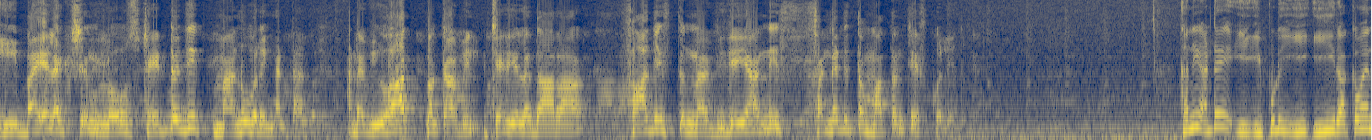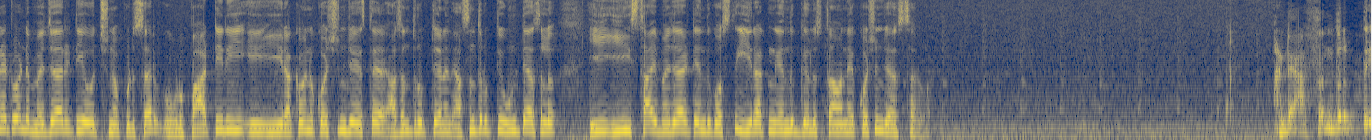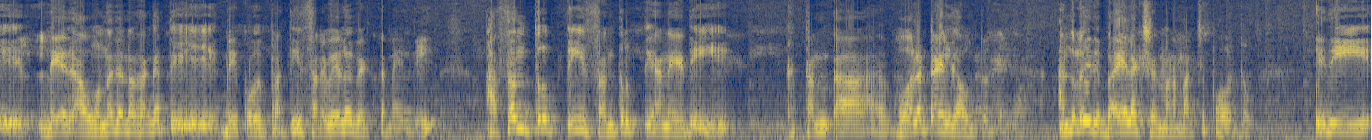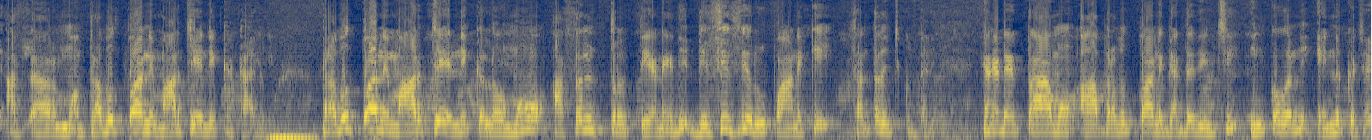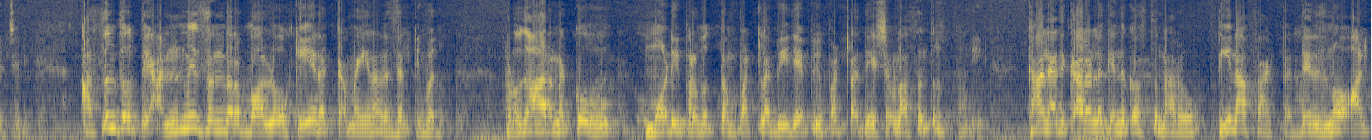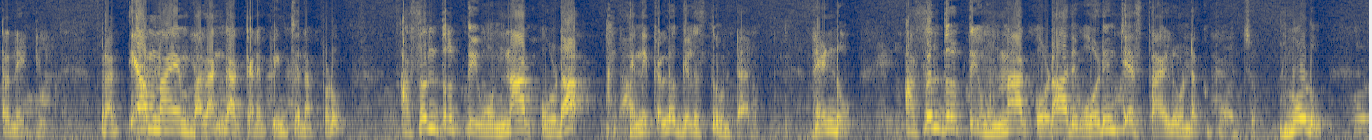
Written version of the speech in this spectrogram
ఈ బై ఎలక్షన్లో స్ట్రాటజిక్ మానూవరింగ్ అంటారు. అంటే వ్యూహాత్మక వి- చర్యల ద్వారా సాధిస్తున్న విజయాన్ని సంఘటితం మాత్రం చేసుకోలేదు. కానీ అంటే ఇప్పుడు ఈ ఈ రకమైనటువంటి మెజారిటీ వచ్చినప్పుడు సార్ ఇప్పుడు పార్టీని ఈ ఈ రకమైన క్వశ్చన్ చేస్తే అసంతృప్తి అనేది అసంతృప్తి ఉంటే అసలు ఈ ఈ స్థాయి మెజారిటీ ఎందుకు వస్తే ఈ రకంగా ఎందుకు గెలుస్తామనే క్వశ్చన్ చేస్తారు వాళ్ళు. అంటే అసంతృప్తి లేదా ఉన్నదన్న సంగతి మీకు ప్రతి సర్వేలో వ్యక్తమైంది. అసంతృప్తి సంతృప్తి అనేది కన్ వాలటైల్గా ఉంటుంది. అందులో ఇది బై ఎలక్షన్ మనం మర్చిపోవద్దు. ఇది అస- ప్రభుత్వాన్ని మార్చే ఎన్నిక కాదు. ప్రభుత్వాన్ని మార్చే ఎన్నికలోమో అసంతృప్తి అనేది డిసిసివ్ రూపానికి సంతరించుకుంటుంది. ఎందుకంటే తాము ఆ ప్రభుత్వాన్ని గద్దదించి ఇంకొకరిని ఎన్నిక చేయొచ్చని అసంతృప్తి అన్ని సందర్భాల్లో ఒకే రకమైన రిజల్ట్ ఇవ్వదు. ఇప్పుడు ఉదాహరణకు మోడీ ప్రభుత్వం పట్ల బీజేపీ పట్ల దేశంలో అసంతృప్తి ఉంది. కానీ అధికారంలోకి ఎందుకు వస్తున్నారు? TINA factor. There is no alternative ప్రత్యామ్నాయం బలంగా కనిపించినప్పుడు అసంతృప్తి ఉన్నా కూడా ఎన్నికల్లో గెలుస్తూ ఉంటారు. రెండు అసంతృప్తి ఉన్నా కూడా అది ఓడించే స్థాయిలో ఉండకపోవచ్చు. మూడు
